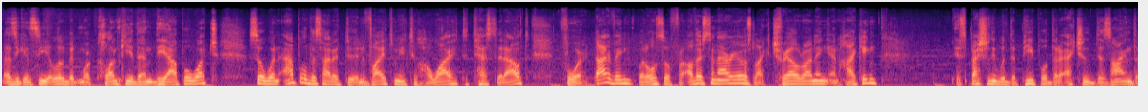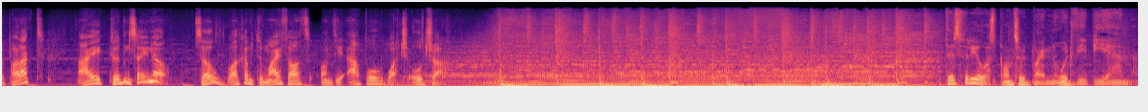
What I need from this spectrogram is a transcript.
as you can see, a little bit more clunky than the Apple Watch. So when Apple decided to invite me to Hawaii to test it out for diving, but also for other scenarios like trail running and hiking, especially with the people that actually designed the product, I couldn't say no. So welcome to my thoughts on the Apple Watch Ultra. This video was sponsored by NordVPN.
